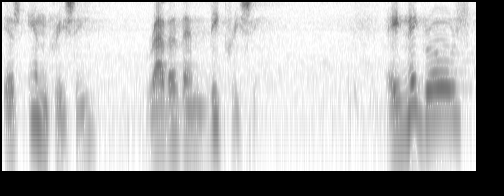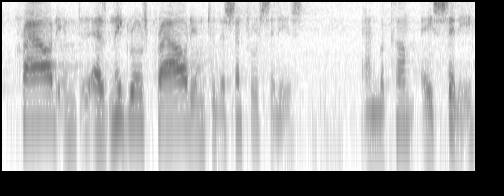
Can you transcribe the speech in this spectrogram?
is increasing rather than decreasing. A Negro's crowd into, as Negroes crowd into the central cities and become a city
